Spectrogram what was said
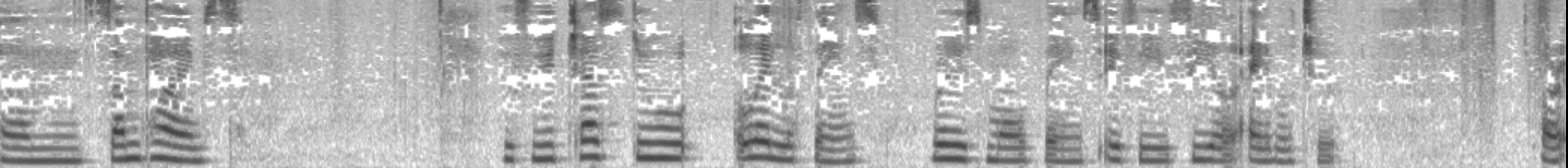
um, sometimes if we just do little things, really small things, if we feel able to, or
